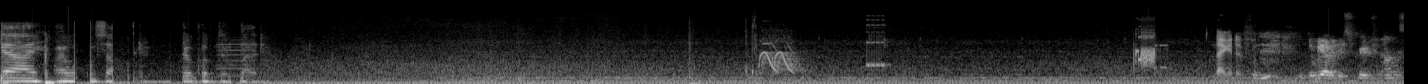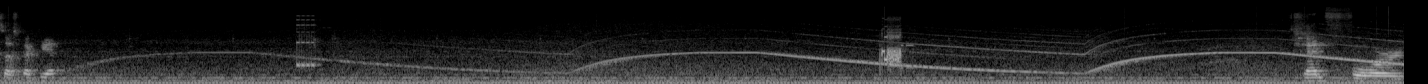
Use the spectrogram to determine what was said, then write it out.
Yeah, I, I went inside. Joe cooked inside. Negative. Do we have a description on the suspect yet? Ten for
